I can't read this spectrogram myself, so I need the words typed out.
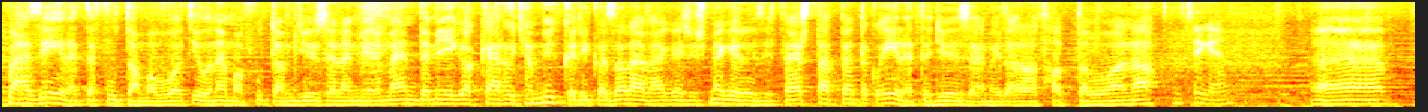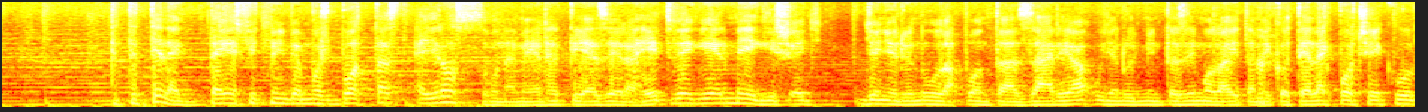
kvázi élete futama volt, jó, nem a futam győzelemért ment, de még akár, hogyha működik az alávágás és megelőzi Verstappent, akkor élete győzelmét arathatta volna. Hát igen. Uh, te tényleg teljesítményben most Bottas egy rossz szó nem érheti ezért a hétvégér, mégis egy gyönyörű nulla ponttal zárja, ugyanúgy, mint az Imolait, amikor tényleg pocsékul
